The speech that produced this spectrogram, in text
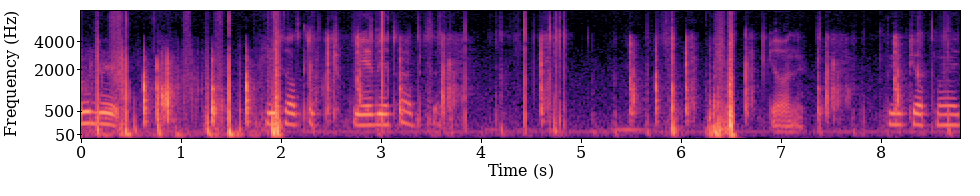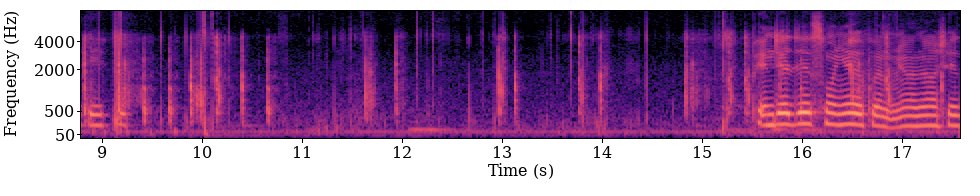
Şöyle bir katlı küçük bir ev yeter bize. Yani büyük yapmaya gerek yok. Pencereleri Sonya yaparım yani her şey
